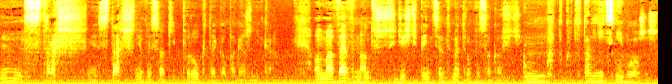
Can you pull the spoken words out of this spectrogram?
mm, strasznie, strasznie wysoki próg tego bagażnika. On ma wewnątrz 35 cm wysokości. O matko, to tam nic nie włożysz.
